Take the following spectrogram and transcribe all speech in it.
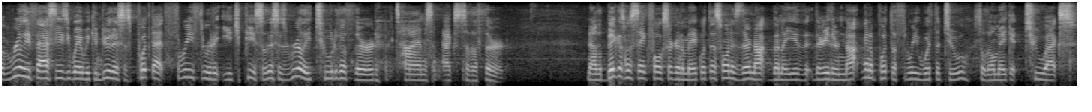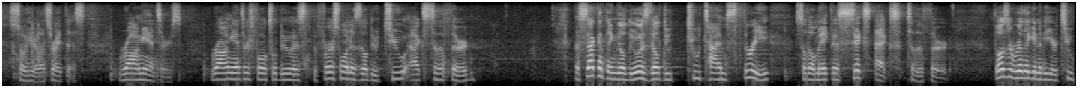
But really fast, easy way we can do this is put that 3 through to each piece. So this is really 2 to the third times x to the third. Now the biggest mistake folks are going to make with this one is they're not going to either, they're either not going to put the 3 with the 2, so they'll make it 2x. So here, let's write this. Wrong answers. Wrong answers folks will do is, the first one is they'll do 2x to the third. The second thing they'll do is they'll do 2 times 3, so they'll make this 6x to the third. Those are really going to be your two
